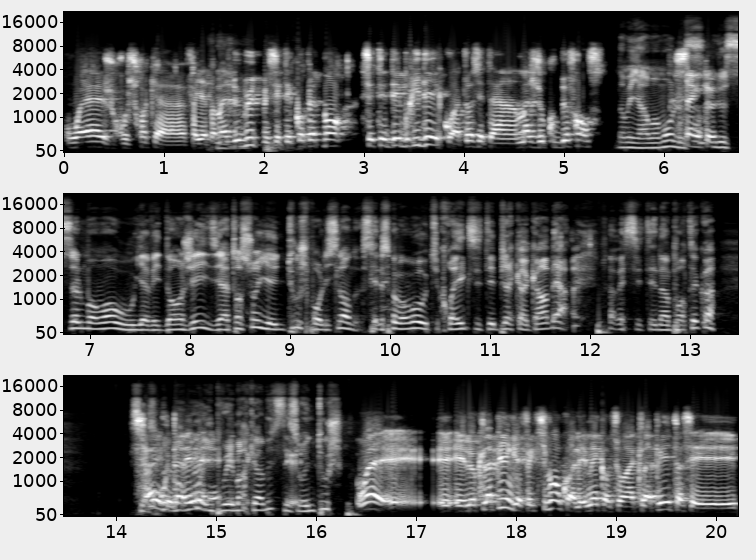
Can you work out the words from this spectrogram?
ouais, je, crois- je crois qu'il y a, enfin, il y a pas mal de buts, mais c'était complètement, c'était débridé, quoi. Toi, c'était un match de Coupe de France. Non, mais il y a un moment, le, 5-2. le seul moment où il y avait danger, il disait attention, il y a une touche pour l'Islande. C'est le seul moment où tu croyais que c'était pire qu'un corner. Non, mais c'était n'importe quoi. Ça, il le il pouvait marquer un but, c'était sur une touche. Ouais, et, et- et le clapping, effectivement, quoi. Les mecs, quand tu as un clappé, ça, c'est,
